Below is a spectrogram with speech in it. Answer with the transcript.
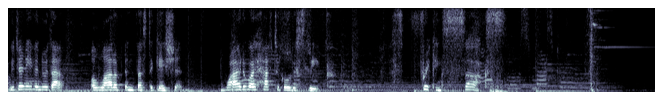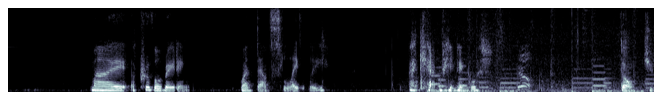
We didn't even do that a lot of investigation. Why do I have to go to sleep? Freaking sucks. My approval rating went down slightly. I can't read English. Don't you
